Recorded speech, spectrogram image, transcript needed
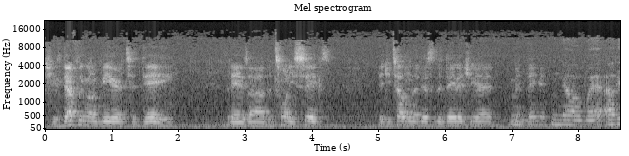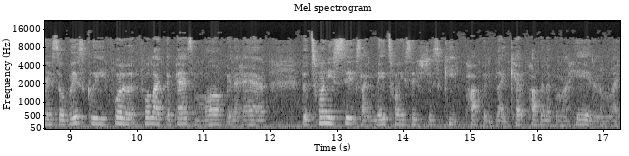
she's definitely gonna be here today. Today is uh, the 26th. Did you tell them that this is the day that you had been Mm. thinking? No, but okay. So basically, for the, for like the past month and a half, the 26th, like May 26th, just keep popping, like kept popping up in my head, and I'm like,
